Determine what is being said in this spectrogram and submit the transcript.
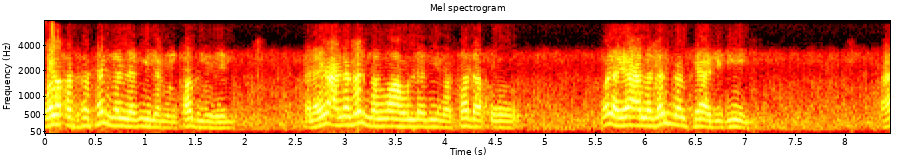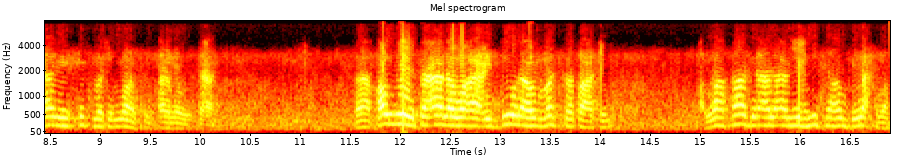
ولقد فتن الذين من قبلهم فليعلمن الله الذين صدقوا وليعلمن الكاذبين. هذه حكمة الله سبحانه وتعالى. فقوله تعالى وأعدوا لهم ما استطعتم. الله قادر على أن يهلكهم بلحظة.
